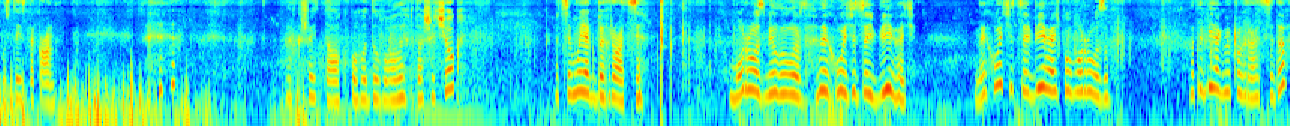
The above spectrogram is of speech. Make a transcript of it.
пустий стакан. Так що й так погодували пташечок. А цьому якби гратися. Мороз, мілорд, не хочеться бігати. Не хочеться бігати по морозу. А тобі якби погратися, так? Да?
